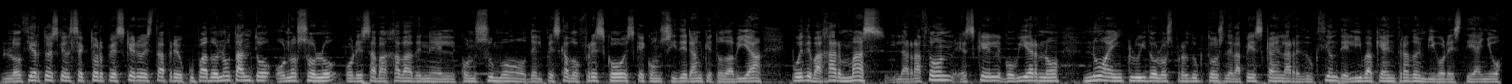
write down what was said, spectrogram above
Lo cierto es que el sector pesquero está preocupado no tanto o no solo por esa bajada en el consumo del pescado fresco, es que consideran que todavía puede bajar más y la razón es que el gobierno no ha incluido los productos de la pesca en la reducción del IVA que ha entrado en vigor este año.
